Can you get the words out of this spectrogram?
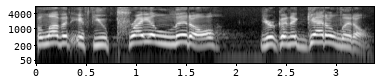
Beloved, if you pray a little, you're going to get a little.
